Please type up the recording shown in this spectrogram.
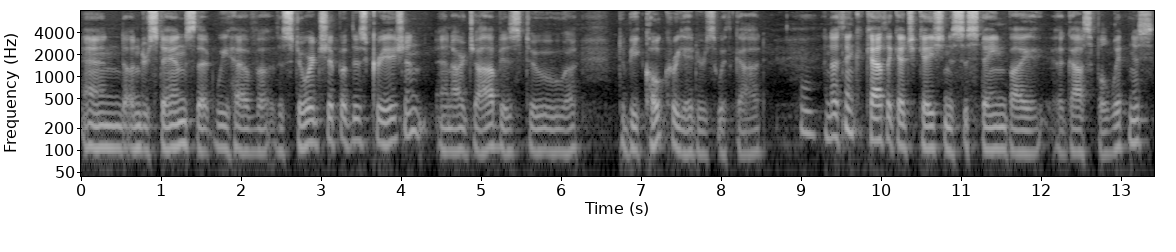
and understands that we have uh, the stewardship of this creation and our job is to, uh, to be co creators with God. And I think Catholic education is sustained by a gospel witness,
